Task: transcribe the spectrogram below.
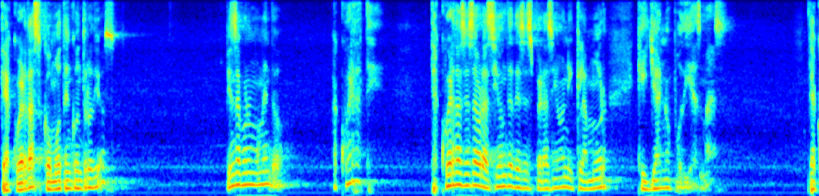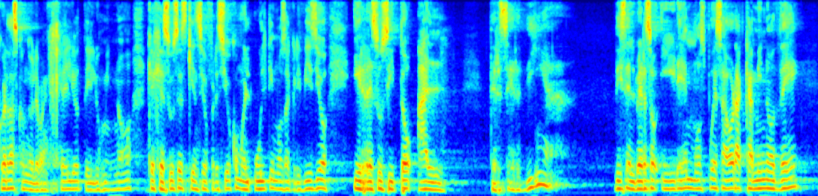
¿te acuerdas cómo te encontró Dios? Piensa por un momento. Acuérdate. ¿Te acuerdas esa oración de desesperación y clamor que ya no podías más? ¿Te acuerdas cuando el Evangelio te iluminó que Jesús es quien se ofreció como el último sacrificio y resucitó al tercer día? Dice el verso, iremos pues ahora camino de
